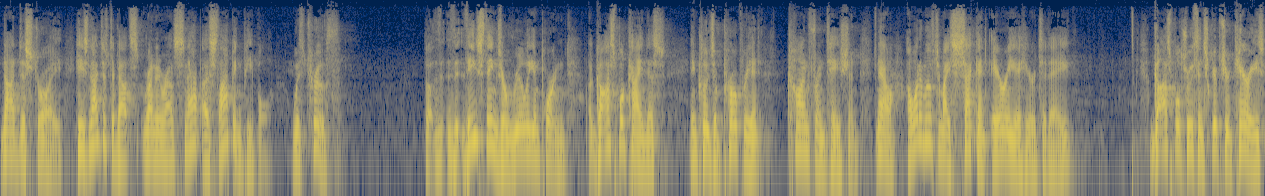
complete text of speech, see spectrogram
not destroy. He's not just about running around snap, uh, slapping people with truth. So th- th- these things are really important. Gospel kindness includes appropriate confrontation. Now, I want to move to my second area here today. Gospel truth in Scripture carries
